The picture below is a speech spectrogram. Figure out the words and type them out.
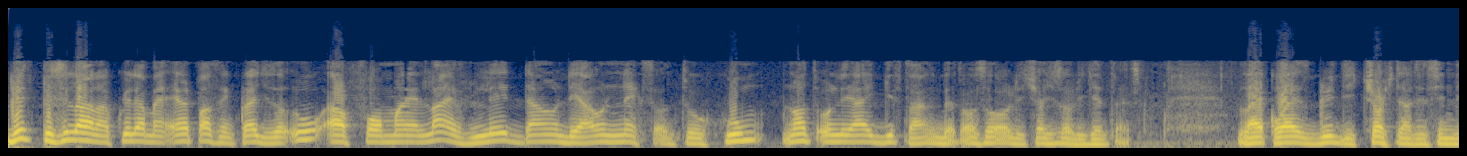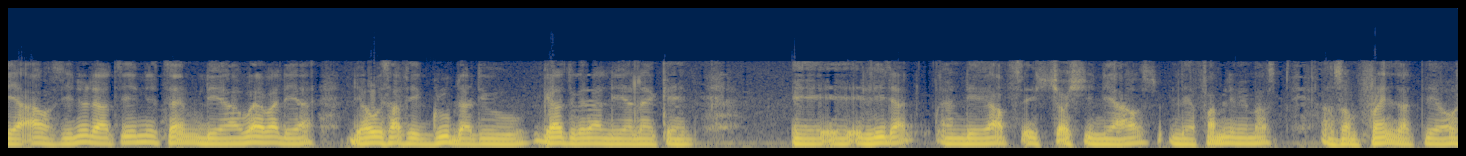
Greet Priscilla and Aquila, my helpers in Christ Jesus, who have for my life laid down their own necks, unto whom not only I give thanks, but also all the churches of the Gentiles. Likewise, greet the church that is in their house. You know that anytime they are, wherever they are, they always have a group that you get together and they are like a, a, a leader, and they have a church in their house, in their family members, and some friends that they all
